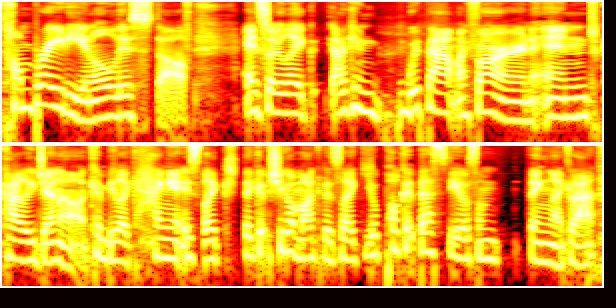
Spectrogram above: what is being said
Tom Brady and all this stuff. And so like I can whip out my phone and Kylie Jenner can be like hang it is like they got, she got marketed as like your pocket bestie or something like that.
